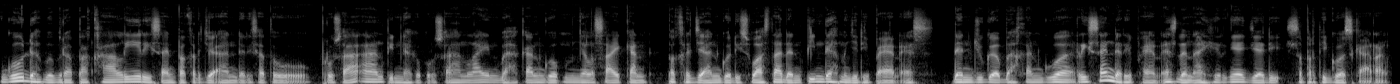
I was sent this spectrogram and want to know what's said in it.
Gue udah beberapa kali resign pekerjaan dari satu perusahaan, pindah ke perusahaan lain, bahkan gue menyelesaikan pekerjaan gue di swasta dan pindah menjadi PNS. Dan juga bahkan gue resign dari PNS dan akhirnya jadi seperti gue sekarang.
